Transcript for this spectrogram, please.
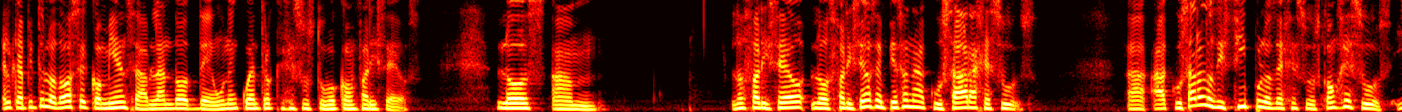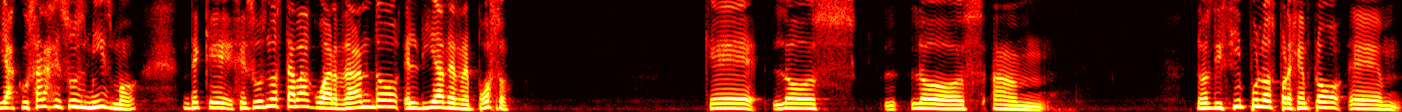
el capítulo 12 comienza hablando de un encuentro que Jesús tuvo con fariseos. Los, los fariseos, los fariseos empiezan a acusar a Jesús, a, acusar a los discípulos de Jesús con Jesús y a acusar a Jesús mismo de que Jesús no estaba guardando el día de reposo. Que los, los, los discípulos, por ejemplo, em,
